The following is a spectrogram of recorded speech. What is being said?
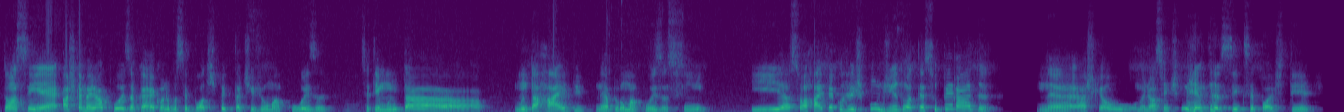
Então, assim, é, acho que a melhor coisa, cara, é quando você bota expectativa em uma coisa, você tem muita, muita hype, né, por uma coisa assim, e a sua hype é correspondida ou até superada. Né? Acho que é o melhor sentimento, assim, que você pode ter.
